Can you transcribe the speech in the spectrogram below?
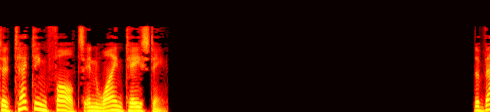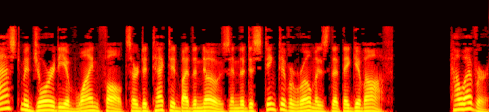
Detecting faults in wine tasting The vast majority of wine faults are detected by the nose and the distinctive aromas that they give off. However,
